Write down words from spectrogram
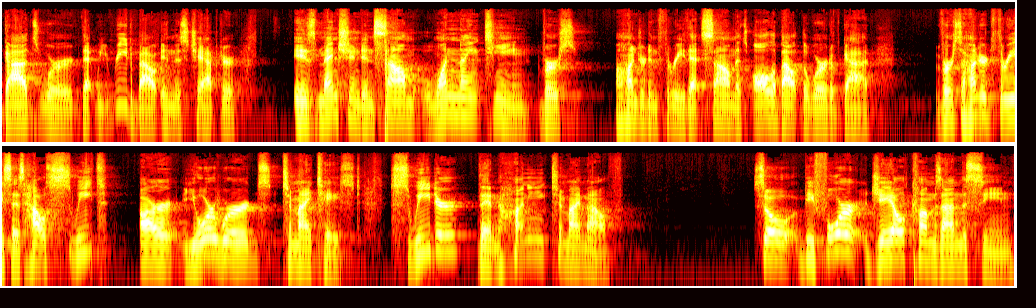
God's word that we read about in this chapter is mentioned in Psalm 119, verse 103, that psalm that's all about the Word of God. Verse 103 says, How sweet are your words to my taste, sweeter than honey to my mouth. So before Jael comes on the scene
